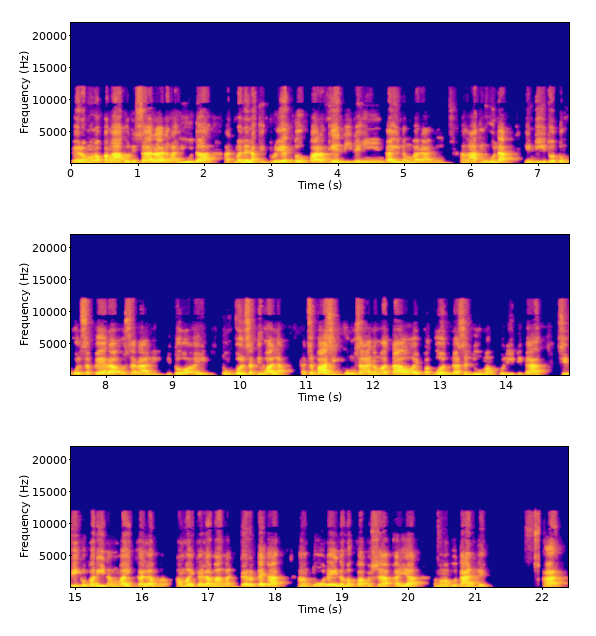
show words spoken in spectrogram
Pero ang mga pangako ni Sara ng ayuda at malalaking proyekto parang candy na hinihintay ng marami. Ang aking hula, hindi ito tungkol sa pera o sa rally. Ito ay tungkol sa tiwala. At sa Pasig kung saan ang mga tao ay pagod na sa lumang politika, si Vico pa rin ang may, kalama, ang may kalamangan. Pero teka, ang tunay na magpapasya kaya ang mga butante. Ha?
